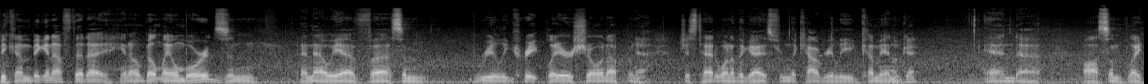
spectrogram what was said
become big enough that I, you know, built my own boards and and now we have uh, some really great players showing up. And Yeah. just had one of the guys from the Calgary League come in. Okay. And uh, awesome. Like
